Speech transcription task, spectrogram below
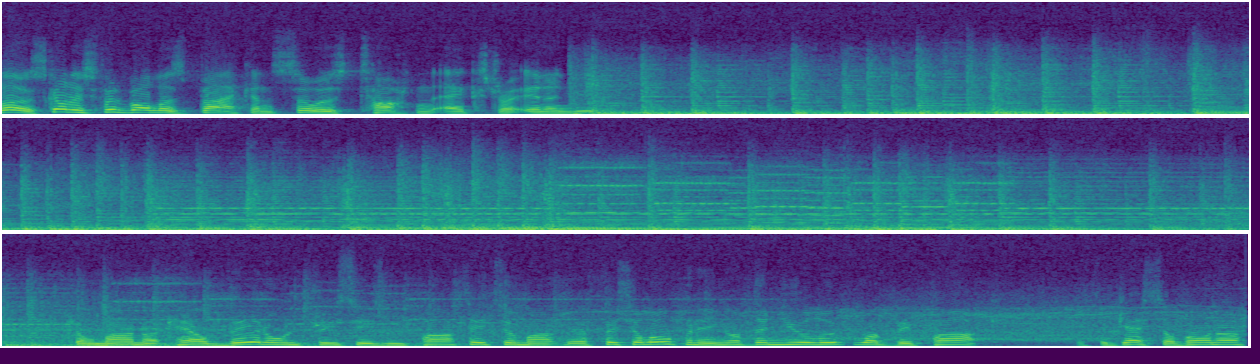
Hello, Scottish football is back and so is Tartan Extra in a new... Kilmarnock held their own pre-season party to mark the official opening of the new look rugby park, with the guests of honour,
